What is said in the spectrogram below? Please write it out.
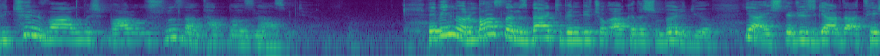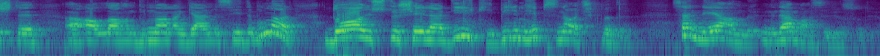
bütün varoluş, varoluşunuzdan tatmanız lazım. Ve bilmiyorum bazılarınız belki benim birçok arkadaşım böyle diyor. Ya işte rüzgarda, ateşte Allah'ın bunlarla gelmesiydi. Bunlar doğaüstü şeyler değil ki. Bilim hepsini açıkladı. Sen neye anlıyorsun? Neden bahsediyorsun diyor.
